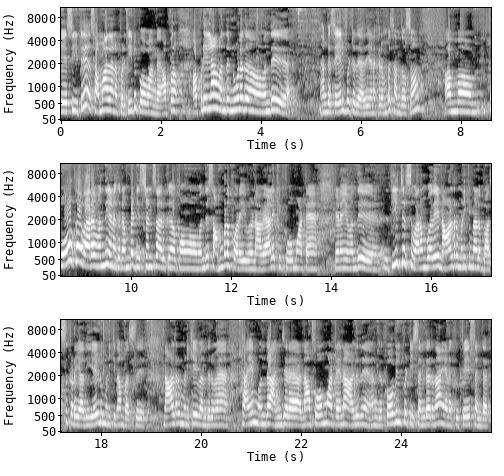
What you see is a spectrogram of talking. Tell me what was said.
பேசிட்டு சமாதானப்படுத்திட்டு போவாங்க. அப்புறம் அப்படிலாம் வந்து நூலகம் வந்து அங்கே செயல்பட்டது. அது எனக்கு ரொம்ப சந்தோஷம். போக வர வந்து எனக்கு ரொம்ப டிஸ்டன்ஸாக இருக்குது அப்போ வந்து சம்பளம் குறைவு. நான் வேலைக்கு போக மாட்டேன் என்னைய வந்து டீச்சர்ஸ் வரும்போதே நாலரை மணிக்கு மேலே பஸ்ஸு கிடையாது. ஏழு மணிக்கு தான் பஸ்ஸு நாலரை மணிக்கே வந்துடுவேன் டைம் வந்து அஞ்சரை. நான் போக மாட்டேன்னு அழுதேன். அங்கே கோவில்பட்டி சென்டர் தான் எனக்கு பே சென்டர்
